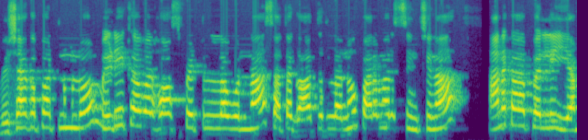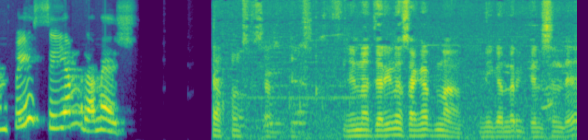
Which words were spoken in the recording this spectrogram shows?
విశాఖపట్నంలో మెడికవర్ హాస్పిటల్లో ఉన్న శతగాత్రులను పరామర్శించిన అనకాపల్లి ఎంపీ సీఎం రమేష్. నిన్న జరిగిన సంఘటన మీకు అందరికీ తెలిసిందే.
